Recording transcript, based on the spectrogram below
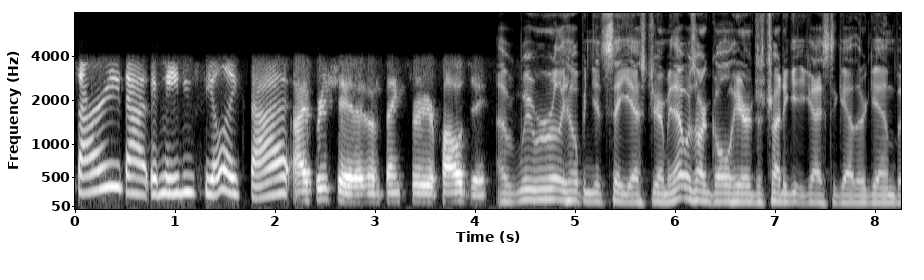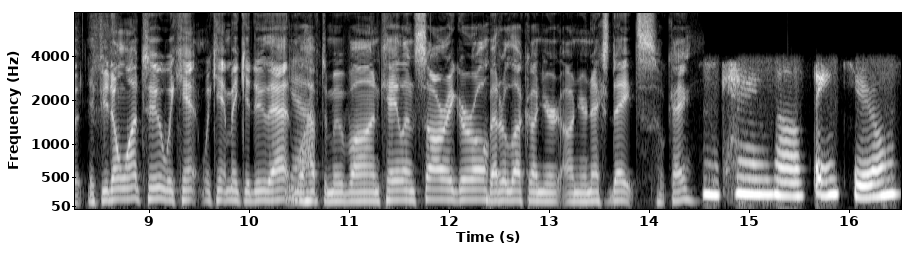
sorry that it made you feel like that. I appreciate it, and thanks for your apology. Uh, we were really hoping you'd say yes, Jeremy. That was our goal here, just try to get you guys together again. But if you don't want to, we can't we can't make you do that. Yeah. We'll have to move on. Kaylin, sorry, girl. Better luck on your on your next dates. Okay. Okay, well, thank you.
